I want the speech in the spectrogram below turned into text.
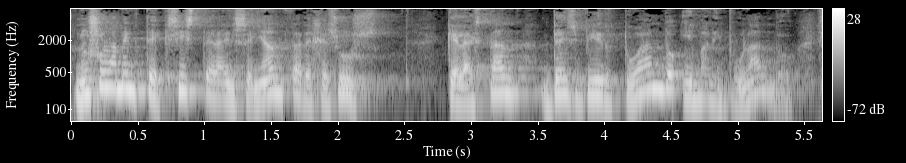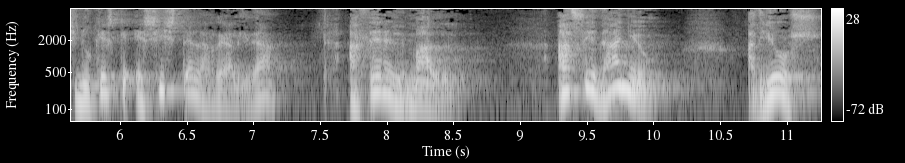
No solamente existe la enseñanza de Jesús, que la están desvirtuando y manipulando, sino que es que existe la realidad. Hacer el mal, hace daño a Dios,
